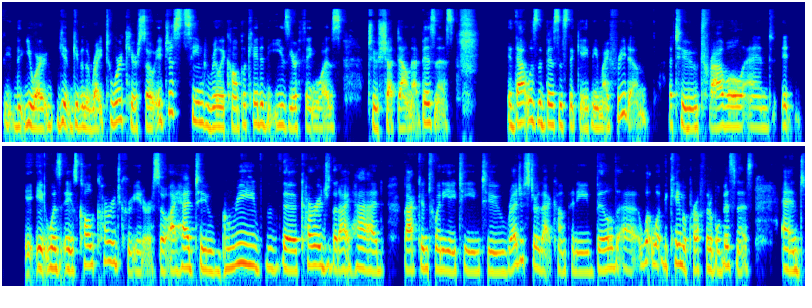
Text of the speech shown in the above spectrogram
you are given the right to work here. So it just seemed really complicated. The easier thing was to shut down that business. That was the business that gave me my freedom uh, to travel and it it, was it's called courage creator. So i had to grieve the courage that i had back in 2018 to register that company build a, what, what became a profitable business and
